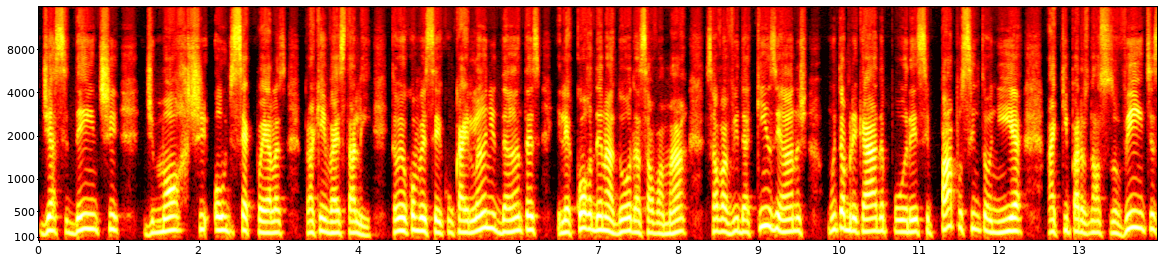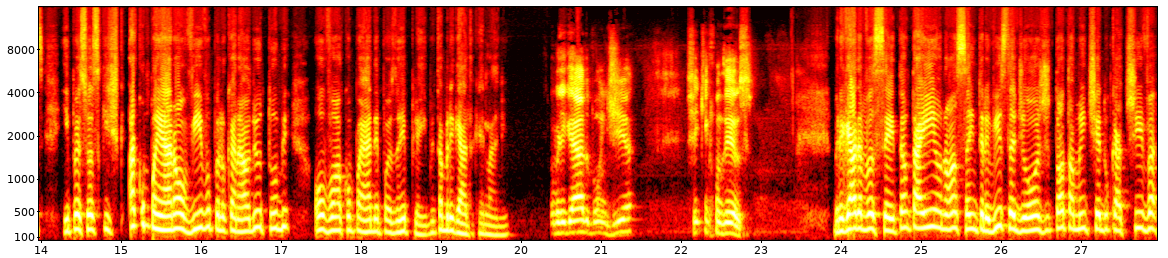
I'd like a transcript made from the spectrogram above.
de acidente, de morte ou de sequelas para quem vai estar ali. Então, eu conversei com Kailane Dantas, ele é coordenador da Salva Mar, Salva Vida há 15 anos. Muito obrigada por esse esse papo sintonia aqui para os nossos ouvintes e pessoas que acompanharam ao vivo pelo canal do YouTube ou vão acompanhar depois no replay. Muito obrigada, Kailane. Obrigado, bom dia. Fiquem com Deus. Obrigada a você. Então tá aí a nossa entrevista de hoje, totalmente educativa,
